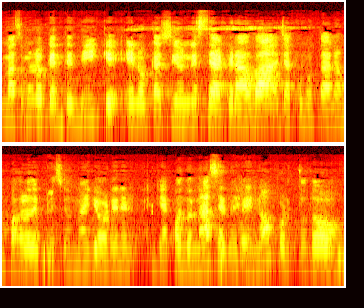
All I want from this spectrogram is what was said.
más o menos lo que entendí, que en ocasiones se agrava ya como tal a un cuadro de depresión mayor en el, ya cuando nace el bebé, ¿no? Por todo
